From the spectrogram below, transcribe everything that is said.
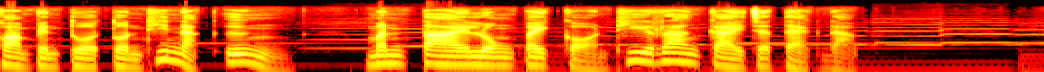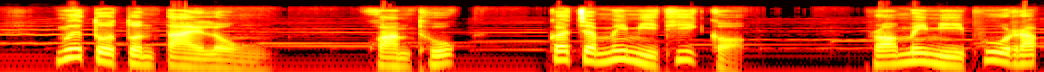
ความเป็นตัวตนที่หนักอึ้ง มันตายลงไปก่อนที่ร่างกายจะแตกดับ เมื่อตัวตนตายลง ความทุกข์ก็จะไม่มีที่เกาะ เพราะไม่มีผู้รับ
